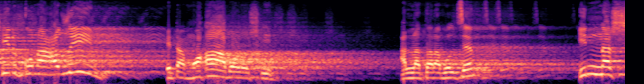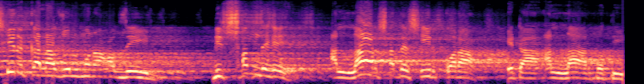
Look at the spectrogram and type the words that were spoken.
শিরকুনা আজিম এটা মহা বড় শির আল্লাহ তারা বলছেন, ইন্না শির কালাজুল মুনা আজিম নিঃসন্দেহে আল্লাহর সাথে শির করা, এটা আল্লাহর প্রতি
